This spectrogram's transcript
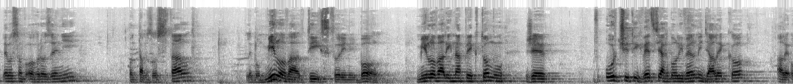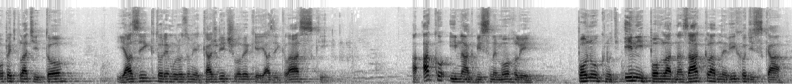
lebo som v ohrození, on tam zostal, lebo miloval tých, s ktorými bol. Miloval ich napriek tomu, že v určitých veciach boli veľmi ďaleko, ale opäť platí to, jazyk, ktorému rozumie každý človek, je jazyk lásky. A ako inak by sme mohli ponúknuť iný pohľad na základné východiska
